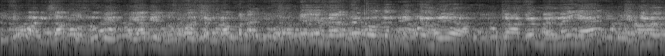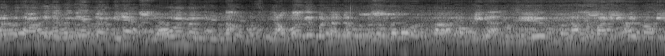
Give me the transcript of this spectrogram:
ਕਿ ਭਾਈ ਸਾਹਿਬ ਤੁਹਾਨੂੰ ਬੇਨਤੀ ਆ ਵੀ ਲੋਕਲ ਸੜਕਾਂ ਬਣਾਈਓ ਇਹ ਮਿਲਦੇ ਦੋ ਤਿੰਨ ਤਰੀਕੇ ਹੁੰਦੇ ਆ। ਜਾ ਕੇ ਮਿਲਣਾ ਹੀ ਹੈ ਕਿ ਜਿਵੇਂ ਫਿਰ ਕਿਸਾਨ ਜਥੇਬੰਦੀਆਂ ਜਾਂਦੀਆਂ ਉਵੇਂ ਮਿਲਣੀ। ਨਾ ਜਾਵਾਂਗੇ ਵੱਡਾ ਜਾ ਠੀਕ ਆ? ਜੇ ਗੱਲ ਬਣ ਗਈ ਤਾਂ ਕੀ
